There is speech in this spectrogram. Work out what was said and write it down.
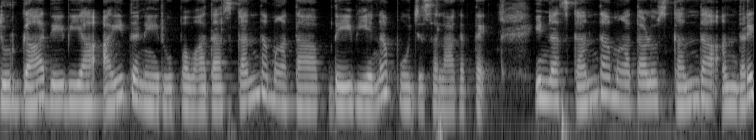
ದುರ್ಗಾದೇವಿಯ ಐದನೇ ರೂಪವಾದ ಸ್ಕಂದ ಮಾತಾ ದೇವಿಯನ್ನು ಪೂಜಿಸಲಾಗುತ್ತೆ. ಇನ್ನು ಸ್ಕಂದ ಮಾತಾಳು ಸ್ಕಂದ ಅಂದರೆ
